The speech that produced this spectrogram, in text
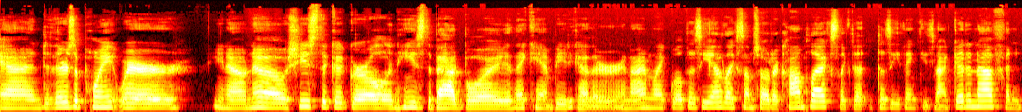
and there's a point where, you know, no, she's the good girl and he's the bad boy and they can't be together. And I'm like, well, does he have like some sort of complex? Like, does he think he's not good enough? And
